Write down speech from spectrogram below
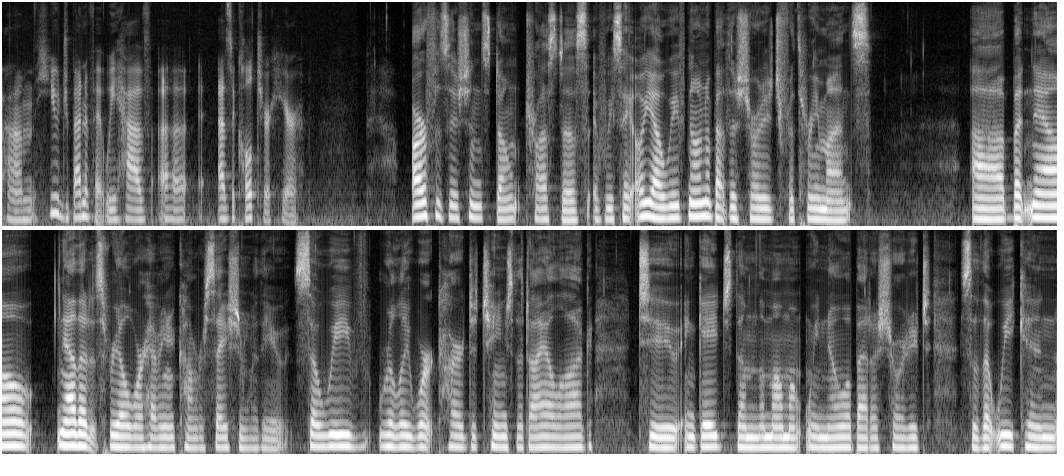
um, huge benefit we have uh, as a culture here. Our physicians don't trust us if we say, oh, yeah, we've known about this shortage for three months. Uh, but now, now that it's real, we're having a conversation with you. So we've really worked hard to change the dialogue to engage them the moment we know about a shortage so that we can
